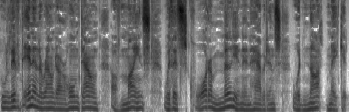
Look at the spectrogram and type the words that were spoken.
who lived in and around our hometown of Mainz, with its quarter million inhabitants, would not make it.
